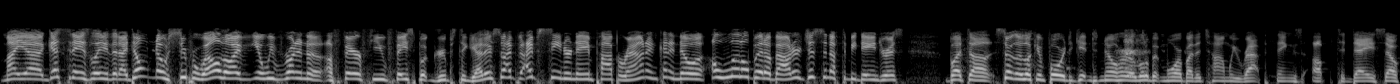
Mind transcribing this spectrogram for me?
my uh, guest today is a lady that I don't know super well, though I've you know we've run in a, fair few Facebook groups together, so I've I've seen her name pop around and kind of know a, a, little bit about her, just enough to be dangerous. But uh, certainly looking forward to getting to know her a little bit more by the time we wrap things up today. So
